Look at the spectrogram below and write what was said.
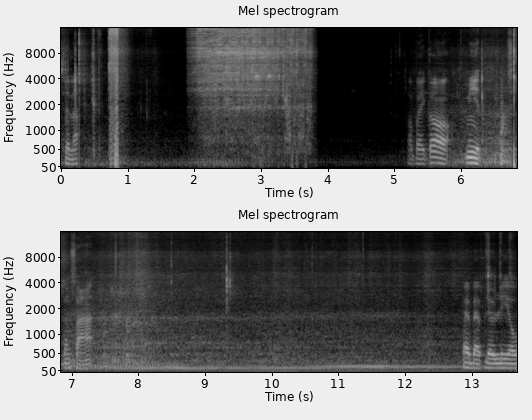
เสร็จแล้ว ต่อไป ก็มีด 60 องศา ไปแบบเรียวๆ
